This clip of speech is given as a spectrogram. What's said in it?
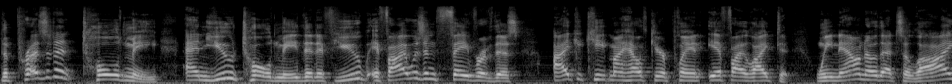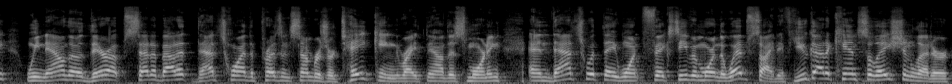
the president told me and you told me that if you if I was in favor of this, I could keep my health care plan if I liked it. We now know that's a lie. We now know they're upset about it. That's why the president's numbers are taking right now this morning. And that's what they want fixed even more on the website. If you got a cancellation letter,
